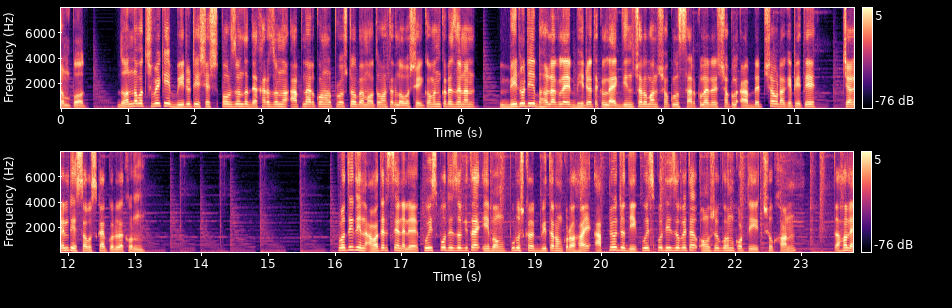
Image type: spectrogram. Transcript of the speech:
সম্পদ। ধন্যবাদ সবাইকে। ভিডিওটি শেষ পর্যন্ত দেখার জন্য আপনার কোনো প্রশ্ন বা মতামত থাকলে অবশ্যই কমেন্ট করে জানান। ভিডিওটি ভালো লাগলে ভিডিও থেকে লাইক দিন। চলমান সকল সার্কুলারের সকল আপডেট সব আগে পেতে চ্যানেলটি সাবস্ক্রাইব করে রাখুন। প্রতিদিন আমাদের চ্যানেলে কুইজ প্রতিযোগিতা এবং পুরস্কার বিতরণ করা হয়। আপনিও যদি কুইজ প্রতিযোগিতায় অংশগ্রহণ করতে ইচ্ছুক হন, তাহলে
